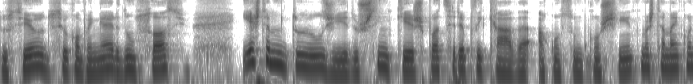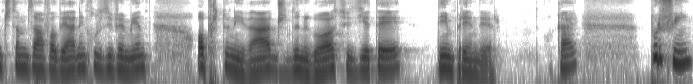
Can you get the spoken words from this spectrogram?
Do seu, do seu companheiro, de um sócio? E esta metodologia dos 5 Qs pode ser aplicada ao consumo consciente, mas também quando estamos a avaliar, inclusivamente, oportunidades de negócios e até de empreender. Ok? Por fim,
